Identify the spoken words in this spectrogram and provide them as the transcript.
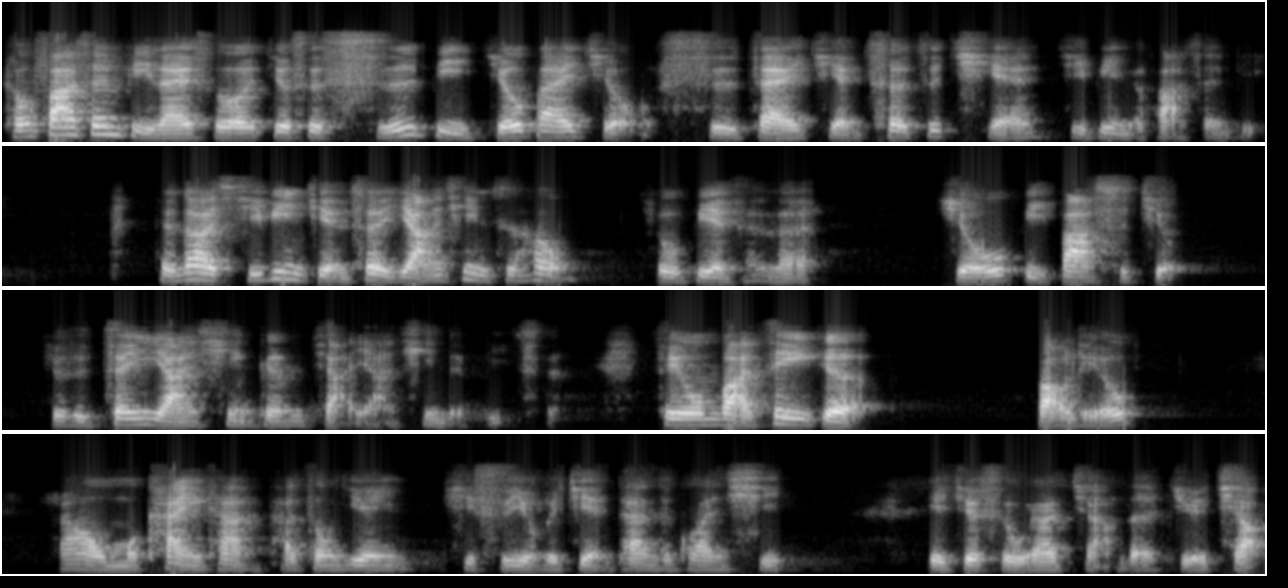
从发生比来说，就是十比九百九是在检测之前疾病的发生比，等到疾病检测阳性之后，就变成了九比八十九，就是真阳性跟假阳性的比值。所以我们把这个保留，然后我们看一看它中间其实有个简单的关系，也就是我要讲的诀窍。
